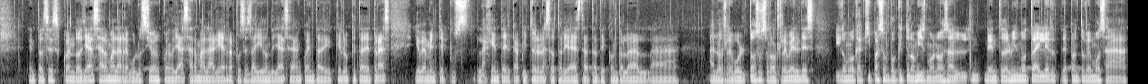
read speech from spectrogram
Entonces, cuando ya se arma la revolución, cuando ya se arma la guerra, pues es ahí donde ya se dan cuenta de qué es lo que está detrás. Y obviamente, pues la gente del Capitolio, las autoridades tratan de controlar a, a los revoltosos, a los rebeldes. Y como que aquí pasa un poquito lo mismo, ¿no? O sea, dentro del mismo tráiler, de pronto vemos a,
